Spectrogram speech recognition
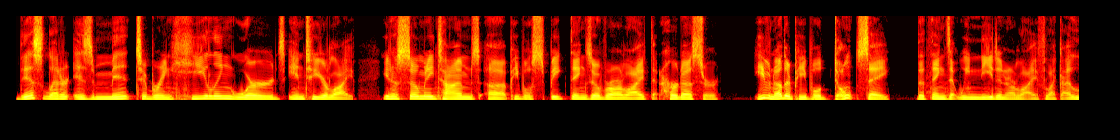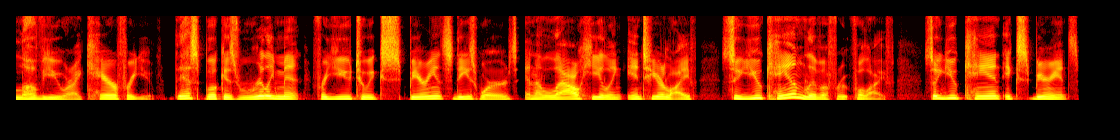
this letter is meant to bring healing words into your life. You know, so many times uh, people speak things over our life that hurt us, or even other people don't say the things that we need in our life, like I love you or I care for you. This book is really meant for you to experience these words and allow healing into your life so you can live a fruitful life, so you can experience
